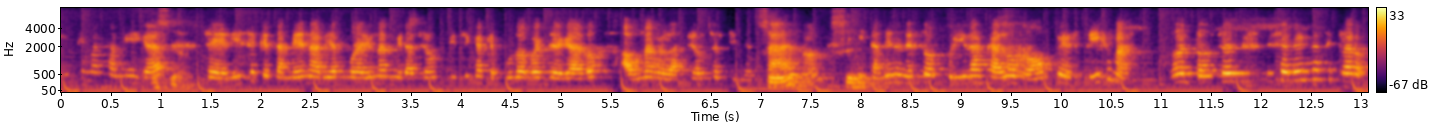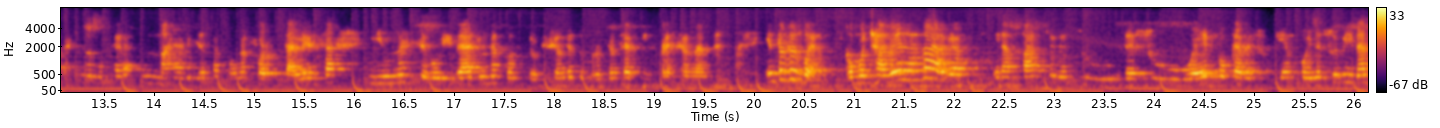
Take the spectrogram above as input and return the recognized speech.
íntimas amigas. Se dice que también había por ahí una admiración física que pudo haber llegado a una relación sentimental, ¿no? Y también en eso Frida Kahlo rompe estigmas. ¿no? Entonces, dice, venga, sí, claro, es una mujer maravillosa con una fortaleza y una seguridad y una construcción de su propio ser impresionante. Y entonces, bueno, como Chabela Vargas era parte de su de su época, de su tiempo y de su vida,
